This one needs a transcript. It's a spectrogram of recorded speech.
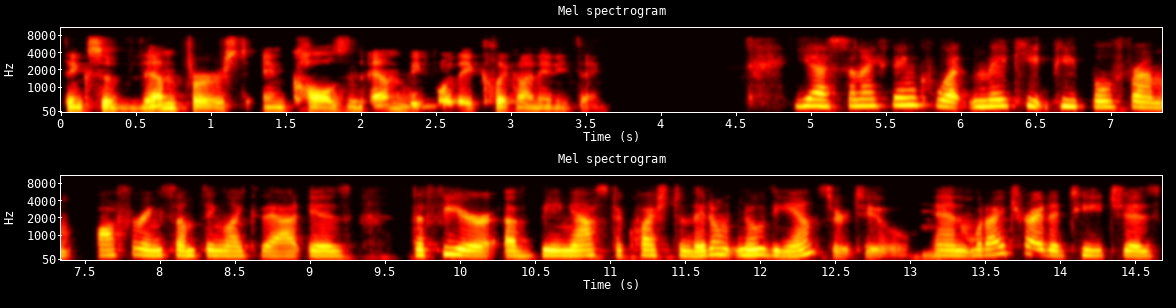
thinks of them first and calls mm-hmm. them before they click on anything? Yes, and I think what may keep people from offering something like that is the fear of being asked a question they don't know the answer to. Mm-hmm. And what I try to teach is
